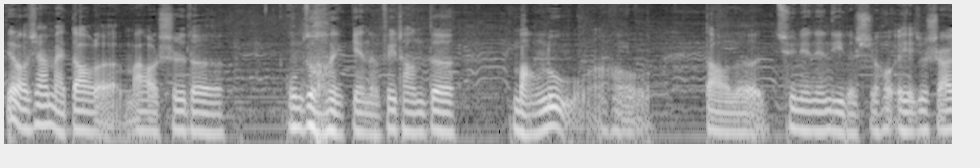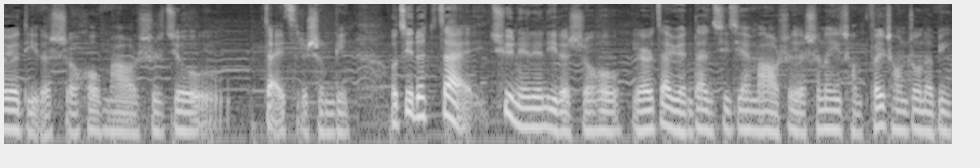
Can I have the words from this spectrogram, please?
电脑虽然买到了，马老师的工作也变得非常的忙碌。然后到了去年年底的时候，也就十二月底的时候，马老师就再一次的生病。我记得在去年年底的时候，也是在元旦期间，马老师也生了一场非常重的病。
